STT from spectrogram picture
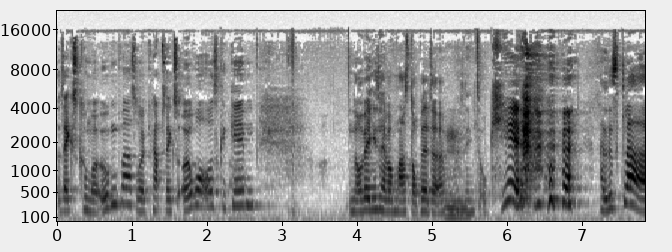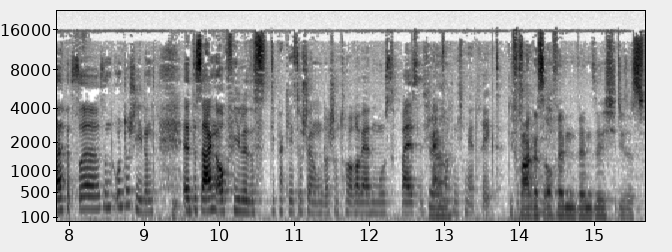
6, irgendwas oder knapp 6 Euro ausgegeben. Norwegen ist einfach mal das Doppelte. Und man denkt so, okay, alles klar, das äh, sind Unterschiede. Und äh, das sagen auch viele, dass die Paketzustellung in Deutschland teurer werden muss, weil es sich Ja. einfach nicht mehr trägt. Die Frage ist auch, wenn, wenn sich dieses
